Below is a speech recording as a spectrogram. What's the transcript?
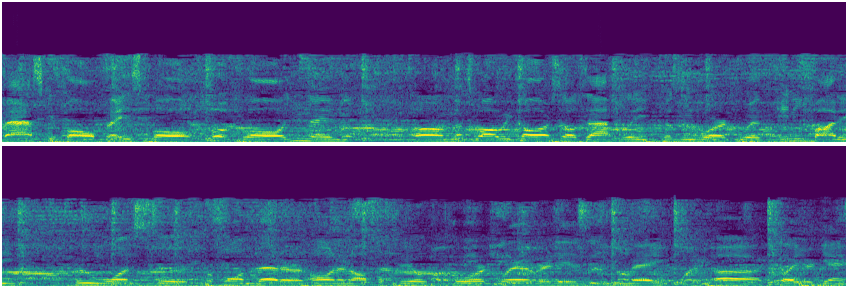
basketball, baseball, football, you name it. Um, that's why we call ourselves athlete because we work with anybody who wants to perform better on and off the field, court, wherever it is that you may uh, play your game.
